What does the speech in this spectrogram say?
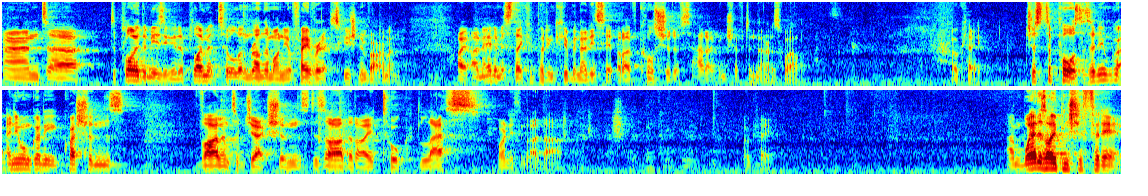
And uh, deploy them using a deployment tool and run them on your favorite execution environment. I, I, made a mistake of putting Kubernetes here, but I, of course, should have had OpenShift in there as well. Okay, just to pause, has anyone got, anyone got any questions, violent objections, desire that I talk less, or anything like that? Okay. And where does OpenShift fit in?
